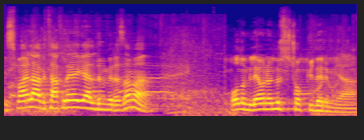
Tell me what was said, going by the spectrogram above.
İsmail abi taklaya geldim biraz ama. Oğlum Leon ölürse çok gülerim ya.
